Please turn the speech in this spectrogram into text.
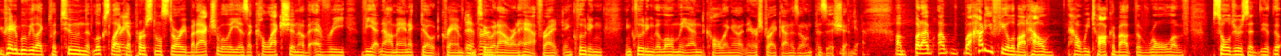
you create a movie like Platoon that looks like a personal story, but actually is a collection of every Vietnam anecdote crammed into an hour and a half, right? Including including the lonely end calling an airstrike on his own position. Um, but I, I, but how do you feel about how how we talk about the role of soldiers at the,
